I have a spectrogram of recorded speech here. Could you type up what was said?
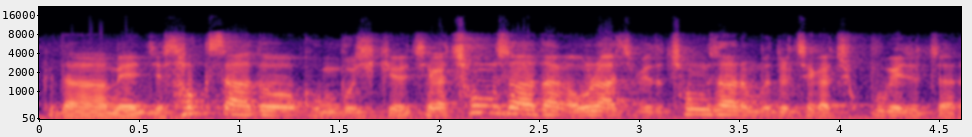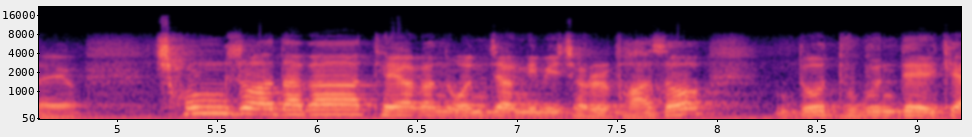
그 다음에 이제 석사도 공부시켜요. 제가 청소하다가 오늘 아침에도 청소하는 분들 제가 축복해 줬잖아요. 청소하다가 대학원 원장님이 저를 봐서 너 누군데 이렇게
